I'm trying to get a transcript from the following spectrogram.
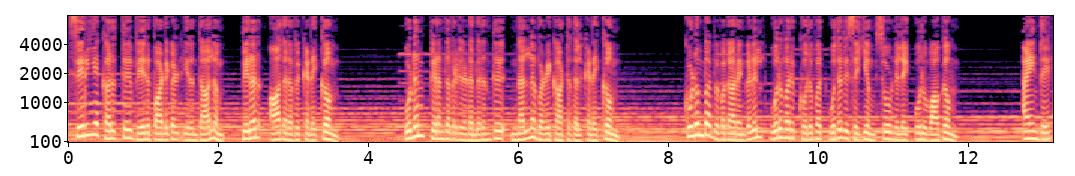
சிறிய கருத்து வேறுபாடுகள் இருந்தாலும் பிறர் ஆதரவு கிடைக்கும். உடன் பிறந்தவர்களிடமிருந்து நல்ல வழிகாட்டுதல் கிடைக்கும். குடும்ப விவகாரங்களில் ஒருவருக்கொருவர் உதவி செய்யும் சூழ்நிலை உருவாகும். ஐந்து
